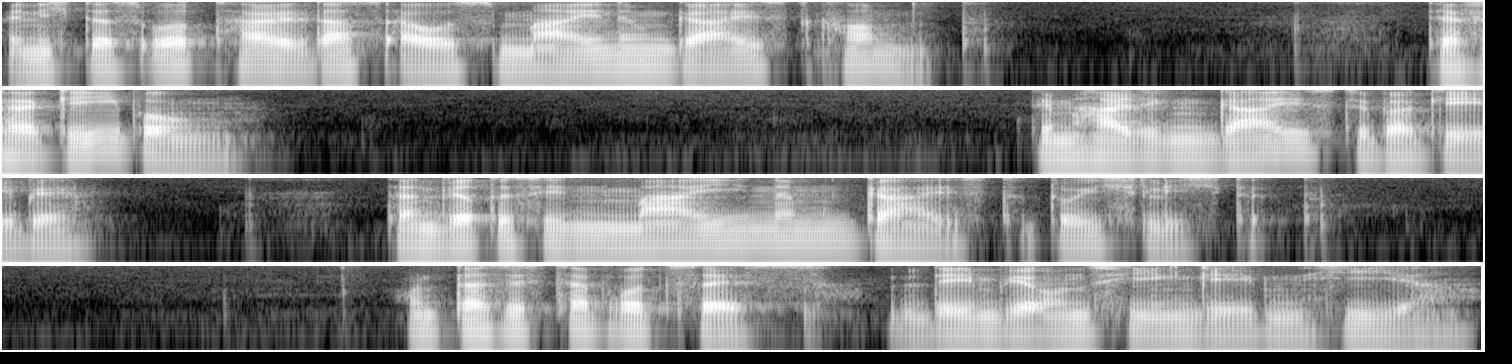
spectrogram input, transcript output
wenn ich das Urteil, das aus meinem Geist kommt, der Vergebung, dem Heiligen Geist übergebe, dann wird es in meinem Geist durchlichtet. Und das ist der Prozess, dem wir uns hingeben hier.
